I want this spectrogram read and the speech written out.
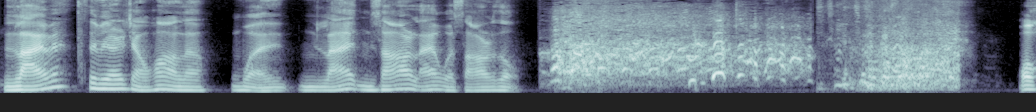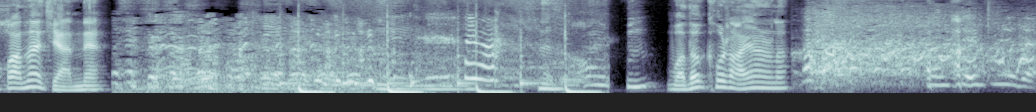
你来呗，这边讲话了，我你来，你啥时候来，我啥时候走。我花那钱呢？嗯，我都抠啥样了？嗯，真是的。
